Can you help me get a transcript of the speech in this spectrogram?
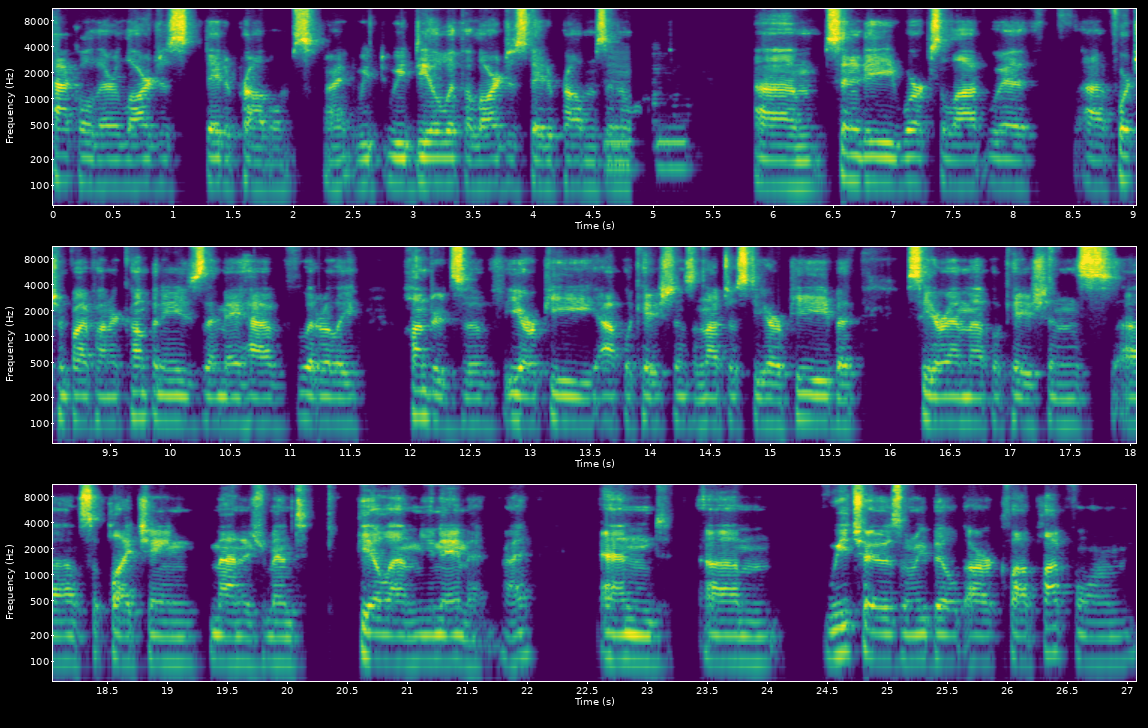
tackle their largest data problems. Right, we we deal with the largest data problems in the world. Mm-hmm. Um, Syniti works a lot with uh, Fortune 500 companies that may have literally hundreds of ERP applications, and not just ERP, but CRM applications, uh, supply chain management, PLM, you name it, right? And um, we chose when we built our cloud platform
